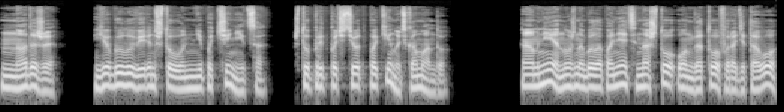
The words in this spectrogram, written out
«Надо же, я был уверен, что он не подчинится, что предпочтет покинуть команду. А мне нужно было понять, на что он готов ради того,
